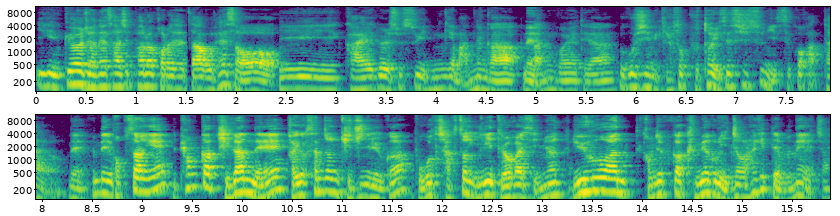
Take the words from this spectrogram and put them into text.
이게 6개월 전에 48억 거래됐다고 해서 이 가액을 쓸 수 있는 게 맞는가라는 네. 거에 대한 의구심이 계속 붙어 있으실 수는 있을 것 같아요. 네. 근데 법상에 평가 기간 내에 가격 산정 기준일과 보고서 작성일이 들어가 있으면 유효한 감정평가 금액으로 인정을 하기 때문에 그렇죠.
